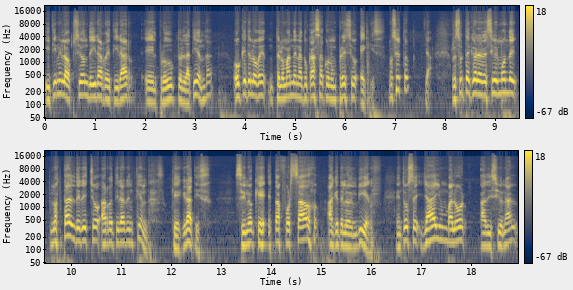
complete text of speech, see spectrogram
y tienes la opción de ir a retirar el producto en la tienda o que te lo, te lo manden a tu casa con un precio X. ¿No es cierto? Ya. Resulta que ahora en el Cyber Monday no está el derecho a retirar en tiendas, que es gratis, sino que está forzado a que te lo envíen. Entonces ya hay un valor adicional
